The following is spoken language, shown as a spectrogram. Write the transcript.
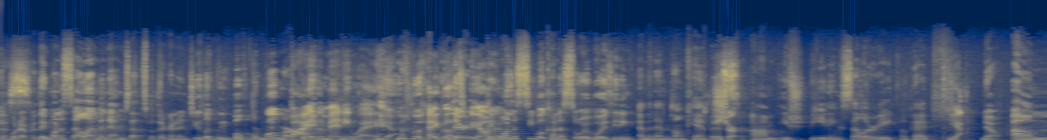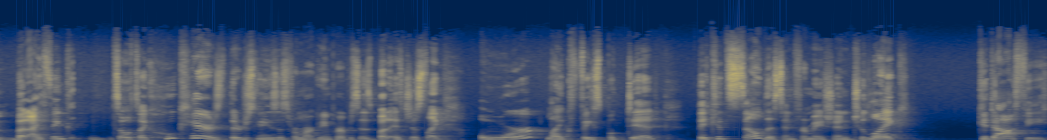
like whatever they want to sell M and M's. That's what they're gonna do. Like we both work We'll in marketing. buy them anyway. Yeah. like let's They're- be honest. They want to see what kind of soy boys eating M and M's on campus. Sure. Um, you should be eating celery. Okay. Yeah. No. Um, but I think so. It's like who cares? They're just gonna use this for marketing purposes. But it's just like, or like Facebook did, they could sell this information to like Gaddafi.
